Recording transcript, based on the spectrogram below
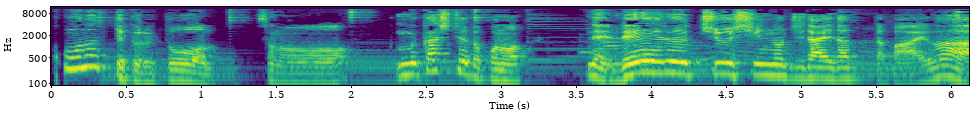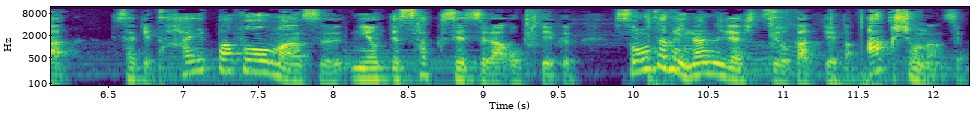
こうなってくると、その、昔というかこの、ね、レール中心の時代だった場合は、さっき言ったハイパフォーマンスによってサクセスが起きていく。そのために何が必要かっていうと、アクションなんですよ。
